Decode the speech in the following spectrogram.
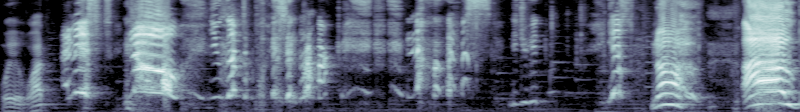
Wait, what? I missed! No! You got the poison rock! No! Did you hit? Yes! No! Oh,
